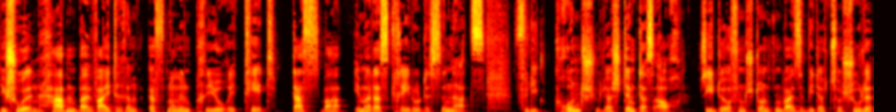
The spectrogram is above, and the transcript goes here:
Die Schulen haben bei weiteren Öffnungen Priorität. Das war immer das Credo des Senats. Für die Grundschüler stimmt das auch. Sie dürfen stundenweise wieder zur Schule.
